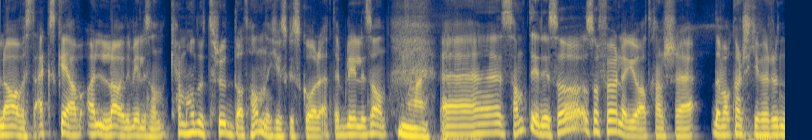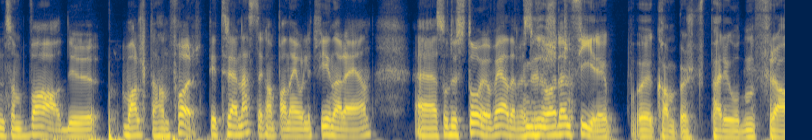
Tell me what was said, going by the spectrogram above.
lavest XG av alle lag. Det blir litt sånn Hvem hadde trodd at han ikke skulle skåre? Det blir litt sånn. Eh, samtidig så, så føler jeg jo at kanskje det var kanskje ikke for runden som var du valgte han for. De tre neste kampene er jo litt finere igjen, eh, så du står jo ved det. hvis du det var den firekampersperioden fra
